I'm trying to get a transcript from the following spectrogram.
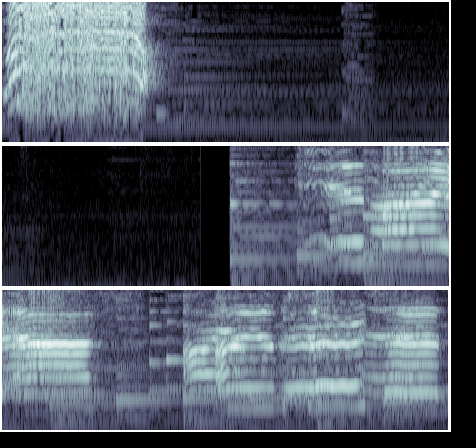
In my I am certain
